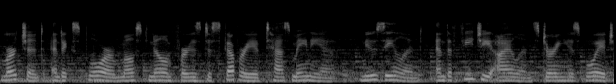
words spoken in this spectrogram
merchant and explorer most known for his discovery of Tasmania, New Zealand, and the Fiji Islands during his voyage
